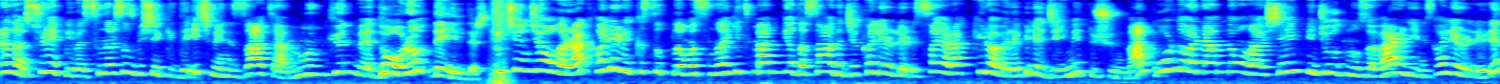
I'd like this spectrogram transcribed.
Bunları da sürekli ve sınırsız bir şekilde içmeniz zaten mümkün ve doğru değildir. Üçüncü olarak kalori kısıtlamasına gitmem ya da sadece kalorileri sayarak kilo verebileceğimi düşünmem. Burada önemli olan şey vücudunuza verdiğiniz kalorilerin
